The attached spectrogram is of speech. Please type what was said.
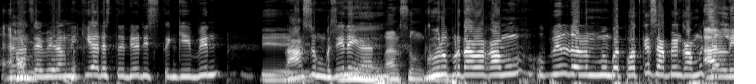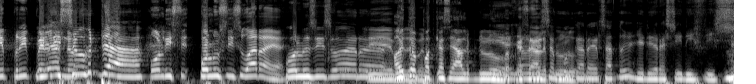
Dengan saya bilang Niki ada studio di Stinky Bin, Iya. Langsung ke sini Iya. kan. Langsung Guru sini. pertama kamu Upil dalam membuat podcast siapa yang kamu cek? Alip Ya Ripelino. sudah. Polisi polusi suara ya? Polusi suara. Iya, Oh itu podcastnya Alip dulu. Iya, podcast Alip disebut dulu. yang satu jadi residivis.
